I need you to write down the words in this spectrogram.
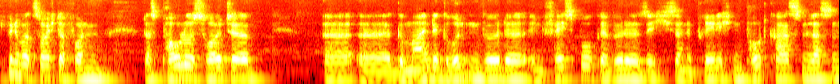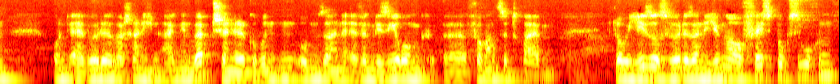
Ich bin überzeugt davon, dass Paulus heute äh, äh, Gemeinde gründen würde in Facebook. Er würde sich seine Predigten podcasten lassen und er würde wahrscheinlich einen eigenen Webchannel gründen, um seine Evangelisierung äh, voranzutreiben. Ich glaube, Jesus würde seine Jünger auf Facebook suchen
